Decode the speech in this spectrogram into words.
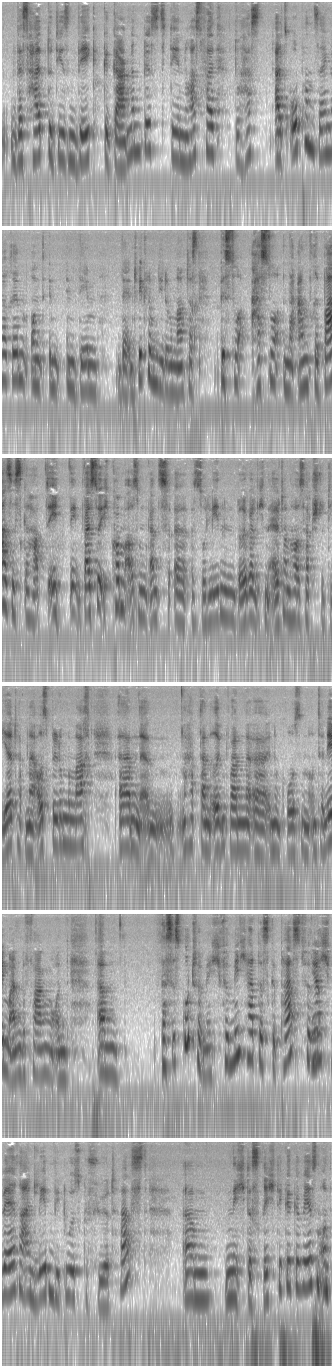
weshalb du diesen Weg gegangen bist, den du hast, weil du hast als Opernsängerin und in, in dem der Entwicklung, die du gemacht hast, bist du, hast du eine andere Basis gehabt. Ich, weißt du, ich komme aus einem ganz äh, soliden bürgerlichen Elternhaus, habe studiert, habe eine Ausbildung gemacht, ähm, ähm, habe dann irgendwann äh, in einem großen Unternehmen angefangen und ähm, das ist gut für mich. Für mich hat es gepasst. Für ja. mich wäre ein Leben, wie du es geführt hast, ähm, nicht das Richtige gewesen. Und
